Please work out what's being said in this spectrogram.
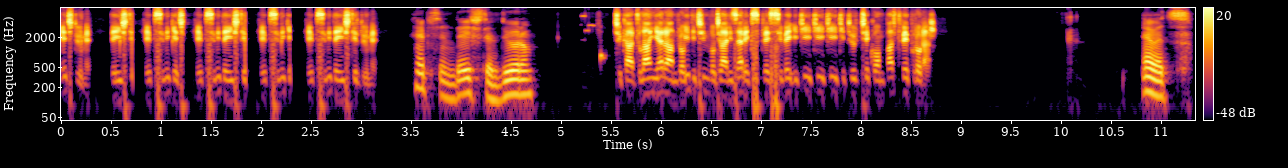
geç düğme. Değiştir. Hepsini geç. Hepsini değiştir. Hepsini ge- hepsini değiştir düğme. Hepsini değiştir diyorum. Çıkartılan yer Android için Vocalizer Expressive 2222 Türkçe kompakt ve Proral. Evet.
